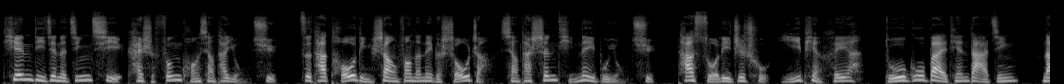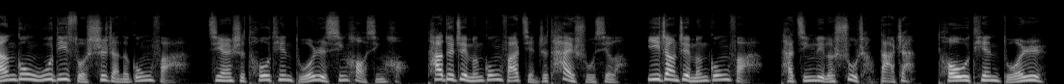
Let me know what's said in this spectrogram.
天地间的精气开始疯狂向他涌去，自他头顶上方的那个手掌向他身体内部涌去。他所立之处一片黑暗。独孤拜天大惊，南宫无敌所施展的功法竟然是偷天夺日星号星号。他对这门功法简直太熟悉了。依仗这门功法，他经历了数场大战。偷天夺日，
